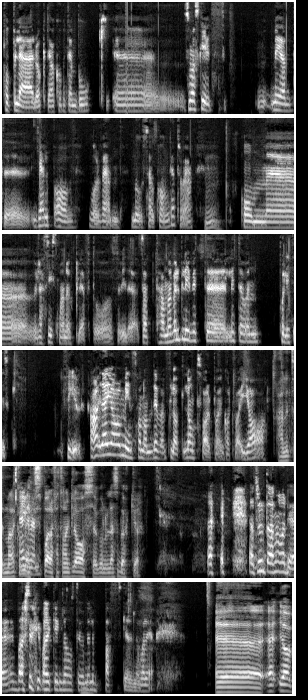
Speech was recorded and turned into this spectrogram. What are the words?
populär och det har kommit en bok eh, som har skrivits med eh, hjälp av vår vän Musa Okonga tror jag. Mm. Om eh, rasism han upplevt och så vidare. Så att han har väl blivit eh, lite av en politisk figur. Ja, jag minns honom. Det var, förlåt, långt svar på en kort fråga. Ja. Han är inte Malcolm. X bara för att han har glasögon och läser böcker. jag tror inte han har det. Varken- glasögon eller basker eller vad det är. Eh, jag,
